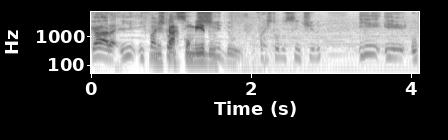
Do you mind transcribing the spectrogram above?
Cara, e, e faz todo Encarcomido. sentido. Faz todo sentido. E, e o,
